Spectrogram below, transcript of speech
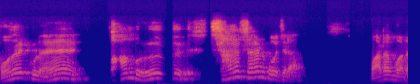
புதரைக்குள்ள பாம்பு சர சரன்னு போச்சுடா. மட மட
